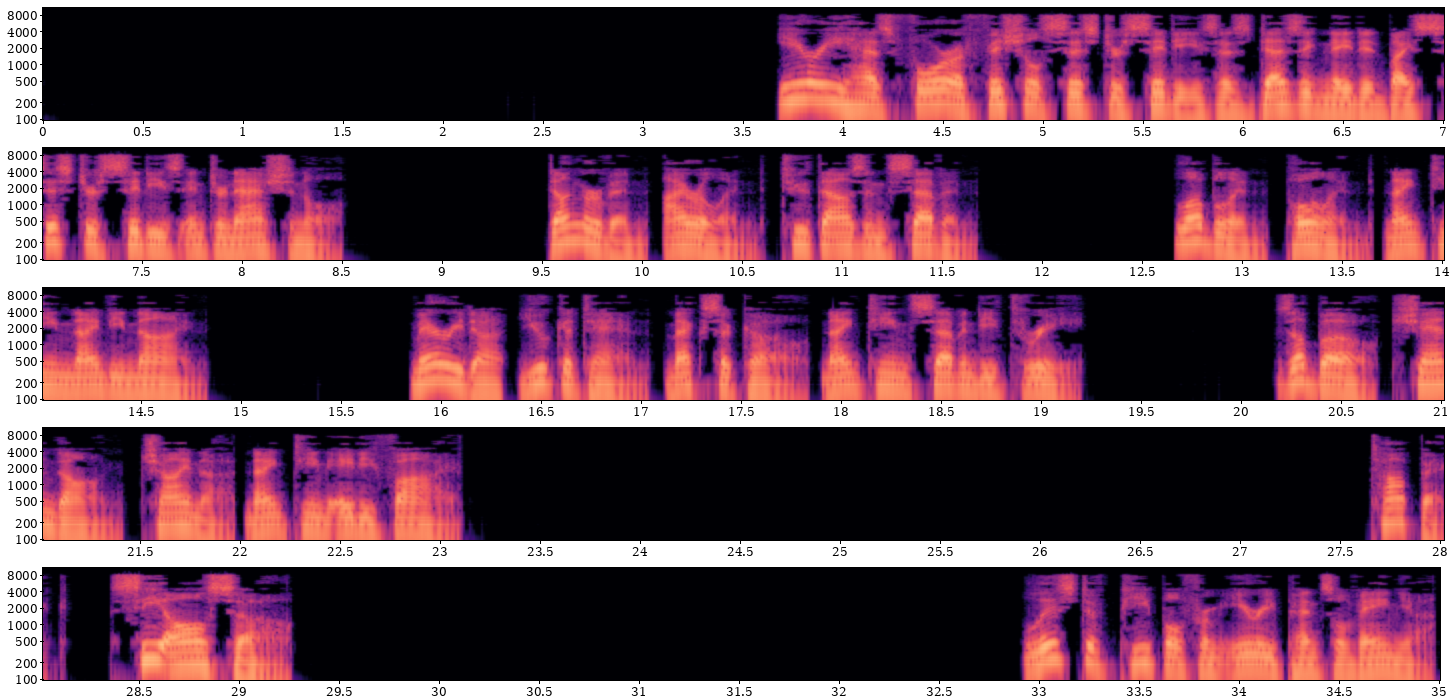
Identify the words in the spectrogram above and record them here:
Erie has four official sister cities as designated by Sister Cities International Dungarvan, Ireland 2007 Lublin, Poland 1999 Mérida, Yucatan, Mexico 1973 Zibo, Shandong, China 1985 Topic. See also List of people from Erie, Pennsylvania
